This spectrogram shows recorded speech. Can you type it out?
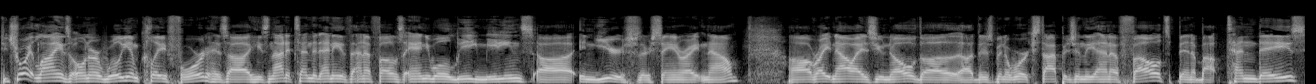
Detroit Lions owner William Clay Ford has uh, he's not attended any of the NFL's annual league meetings uh, in years. They're saying right now. Uh, right now, as you know, the uh, there's been a work stoppage in the NFL. It's been about ten days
